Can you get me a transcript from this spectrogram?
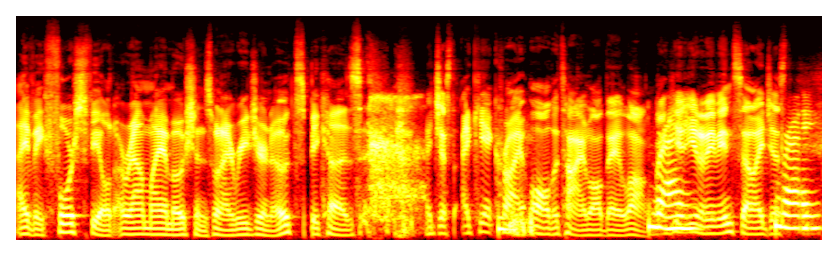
I have a force field around my emotions when I read your notes because I just I can't cry all the time all day long. Like, right. you, you, know what I mean? So I just right.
